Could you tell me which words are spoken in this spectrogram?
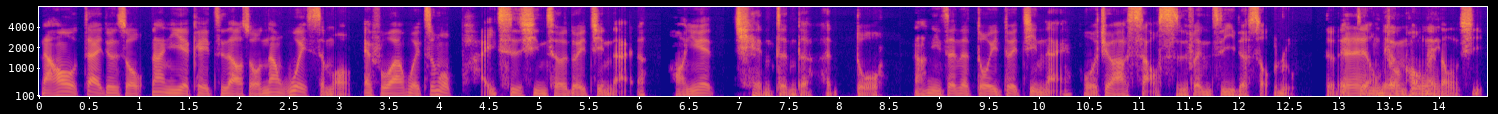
然后再就是说，那你也可以知道说，那为什么 F1 会这么排斥新车队进来了？哦，因为钱真的很多。然后你真的多一队进来，我就要少十分之一的收入，对不对？嗯、这种分红的东西，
